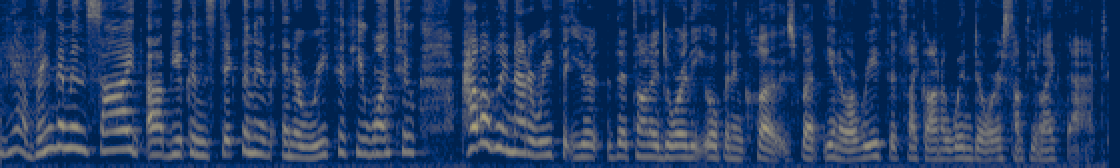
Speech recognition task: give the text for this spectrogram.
yeah. Bring them inside. Uh, you can stick them in, in a wreath if you want to. Probably not a wreath that you're that's on a door that you open and close, but you know a wreath that's like on a window or something like that.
